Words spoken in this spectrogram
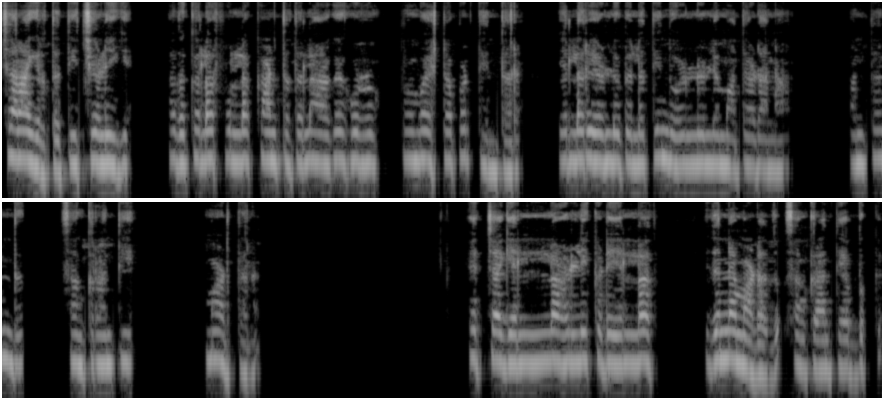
ಚೆನ್ನಾಗಿರ್ತೈತಿ ಚಳಿಗೆ. ಅದು ಕಲರ್ಫುಲ್ಲಾಗಿ ಕಾಣ್ತದಲ್ಲ, ಹಾಗಾಗಿ ಹುಡುಗರು ತುಂಬ ಇಷ್ಟಪಟ್ಟು ತಿಂತಾರೆ. ಎಲ್ಲರೂ ಎಳ್ಳು ಬೆಲ್ಲ ತಿಂದು ಒಳ್ಳೊಳ್ಳೆ ಮಾತಾಡೋಣ ಅಂತಂದು ಸಂಕ್ರಾಂತಿ ಮಾಡ್ತಾರೆ. ಹೆಚ್ಚಾಗಿ ಎಲ್ಲ ಹಳ್ಳಿ ಕಡೆ ಎಲ್ಲ ಇದನ್ನೇ ಮಾಡೋದು ಸಂಕ್ರಾಂತಿ ಹಬ್ಬಕ್ಕೆ.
